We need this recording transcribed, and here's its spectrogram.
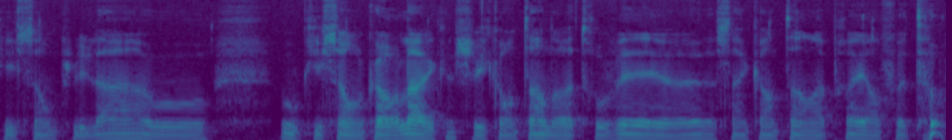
qui sont plus là, ou, qui sont encore là et que je suis content de retrouver 50 euh, ans après en photo.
